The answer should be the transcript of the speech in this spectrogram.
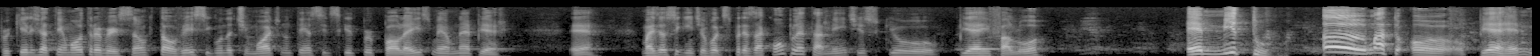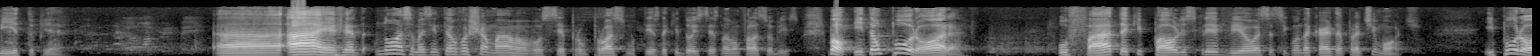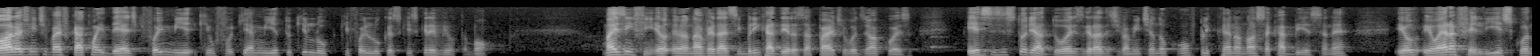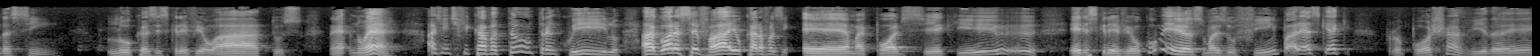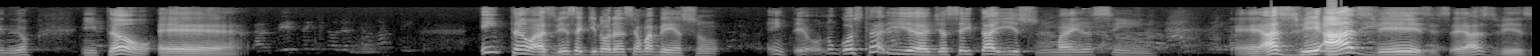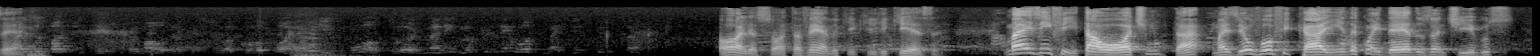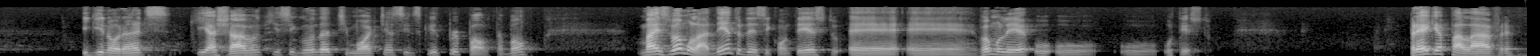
porque ele já tem uma outra versão que talvez, segundo Timóteo, não tenha sido escrito por Paulo. É isso mesmo, né, Pierre? É. Mas é o seguinte, eu vou desprezar completamente isso que o Pierre falou. É mito. Oh, matou. Oh, Pierre, é mito, Pierre. Ah, ah, é verdade. Nossa, mas então eu vou chamar você para o próximo texto. Daqui dois textos nós vamos falar sobre isso. Bom, então por hora, o fato é que Paulo escreveu essa segunda carta para Timóteo. E por hora a gente vai ficar com a ideia de que foi que, foi, que é mito que, Lu, que foi Lucas que escreveu, tá bom? Mas enfim, eu, eu, na verdade, assim, brincadeiras à parte, eu vou dizer uma coisa. Esses historiadores gradativamente andam complicando a nossa cabeça, né? Eu, eu era feliz quando assim Lucas escreveu Atos, né? não é? A gente ficava tão tranquilo. Agora você vai e o cara fala assim: é, mas pode ser que ele escreveu o começo, mas o fim parece que é. Falou, poxa vida, entendeu? Então, é... Então, às vezes a ignorância é uma benção. Eu não gostaria de aceitar isso, mas assim. É, às, ve às vezes, é, às vezes, é. Olha só, tá vendo que, que riqueza? Mas enfim, tá ótimo, tá? Mas eu vou ficar ainda com a ideia dos antigos ignorantes que achavam que segunda Timóteo tinha sido escrito por Paulo, tá bom? Mas vamos lá, dentro desse contexto, é, é, vamos ler o, o, o, o texto. Pregue a palavra,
